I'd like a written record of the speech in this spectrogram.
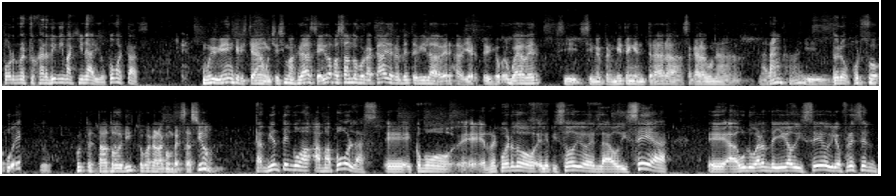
por nuestro jardín imaginario. ¿Cómo estás? Muy bien, Cristian, muchísimas gracias. Iba pasando por acá y de repente vi la verja abierta y dije, bueno, voy a ver si, si me permiten entrar a sacar alguna naranja. Y Pero por supuesto. Justo estaba todo listo para la conversación. También tengo amapolas, eh, como eh, recuerdo el episodio en la Odisea, eh, a un lugar donde llega Odiseo y le ofrecen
